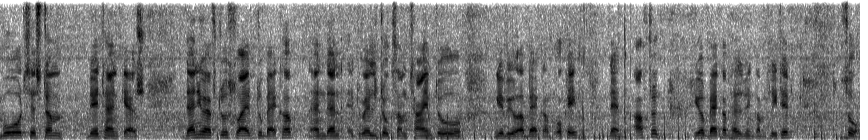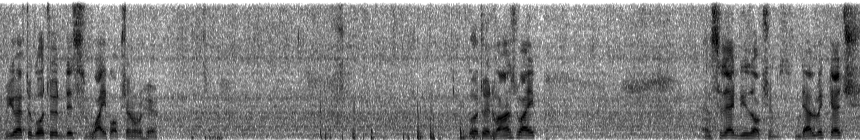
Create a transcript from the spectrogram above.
Boot system data and cache. Then you have to swipe to backup and then it will took some time to give you a backup. Okay then after your backup has been completed so you have to go to this wipe option over here. Go to advanced wipe and select these options. Dalvik cache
